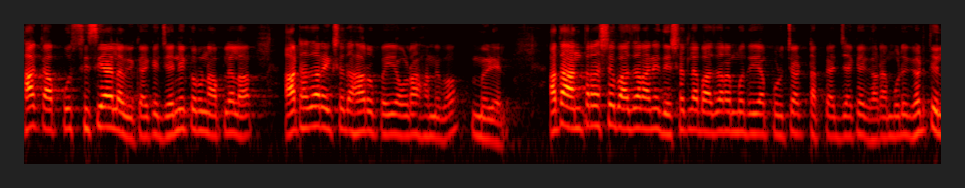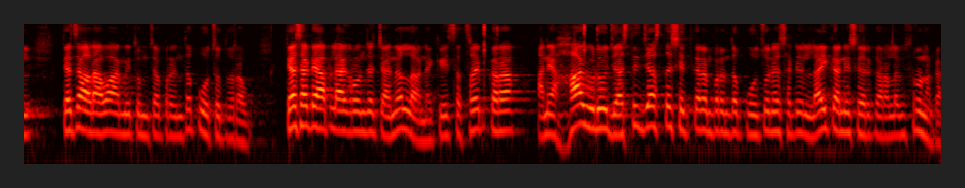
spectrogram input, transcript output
हा कापूस सी सी आयला विका की जेणेकरून आपल्याला आठ हजार एकशे दहा रुपये एवढा हमीभाव मिळेल. आता आंतरराष्ट्रीय बाजार आणि देशातल्या बाजारामध्ये या पुढच्या टप्प्यात ज्या काही घडामोडी घडतील त्याचा आढावा आम्ही तुमच्यापर्यंत पोहोचत राहू. त्यासाठी आपल्या ॲग्रॉनच्या चॅनलला नक्की सबस्क्राईब करा आणि हा व्हिडिओ जास्तीत जास्त शेतकऱ्यांपर्यंत पोहोचवण्यासाठी लाईक आणि शेअर करायला विसरू नका.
